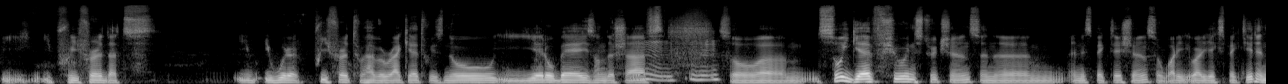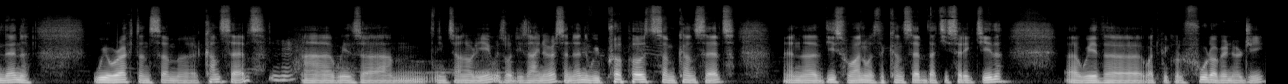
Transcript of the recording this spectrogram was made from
he preferred that you, you, would have preferred to have a racket with no yellow base on the shafts. Mm, mm-hmm. So, um, so he gave few instructions and, um, and expectations, so what he, what he expected. And then we worked on some uh, concepts mm-hmm. uh, with um, internally with our designers. And then we proposed some concepts. And uh, this one was the concept that he selected with uh, what we call full of energy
